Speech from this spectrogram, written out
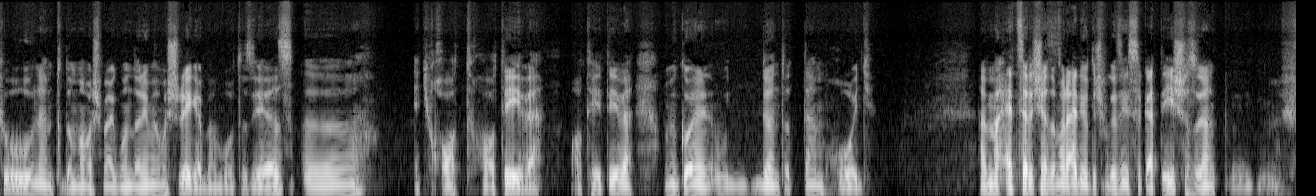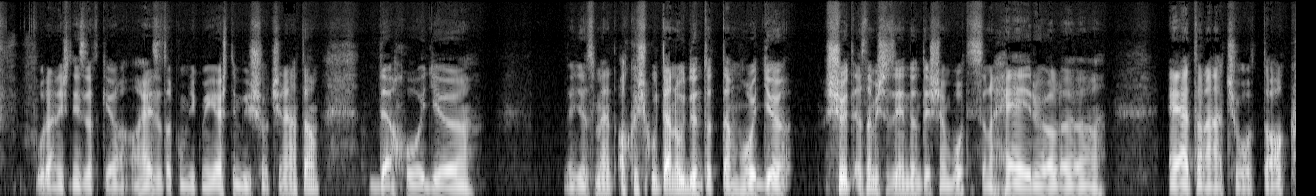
hú, nem tudom már most megmondani, mert most régebben volt az ez, egy 6, 6 éve, 6-7 éve, amikor én úgy döntöttem, hogy hát már egyszerre csináltam a rádiót is, meg az éjszakát is, az olyan furán is nézett ki a, a helyzet, akkor mondjuk még esti műsort csináltam, de hogy, hogy ez ment. Akkor is utána úgy döntöttem, hogy sőt, ez nem is az én döntésem volt, hiszen a helyről eltanácsoltak.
